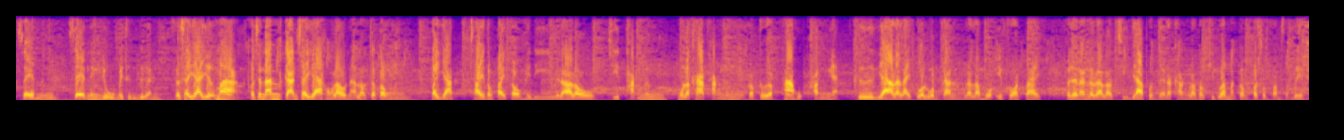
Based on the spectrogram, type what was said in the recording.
แสนหนึ่งแสนหนึ่งอยู่ไม่ถึงเดือนเราใช้ยาเยอะมาก เพราะฉะนั้นการใช้ยาของเราเนี่ยเราจะต้องประหยัดใช้ต้องไต่ตองให้ดี เวลาเราฉีดถังหนึ่งมูลค่าถังหนึ่งก็เกือบ 5 6 พันเงี้ยคือยาหลาย ๆ ตัวรวมกัน แล้วเราบวกเอฟอร์ไป เพราะฉะนั้นเวลาเราฉีดยาพ่นแต่ละครั้งเราต้องคิดว่ามันต้องประสบความสำเร็จ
